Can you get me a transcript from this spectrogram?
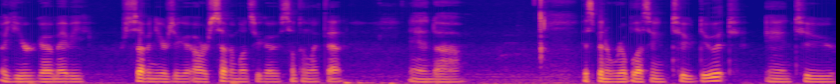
a year ago, maybe seven years ago, or seven months ago, something like that, and uh, it's been a real blessing to do it and to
